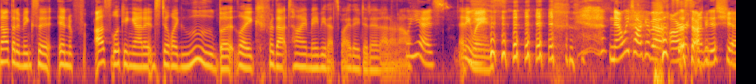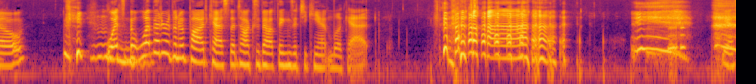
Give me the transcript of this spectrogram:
Not that it makes it, and us looking at it, it's still like ooh, but like for that time, maybe that's why they did it. I don't know. well, yeah. It's Anyways. now we talk about art on this show. What's but what better than a podcast that talks about things that you can't look at? yes,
